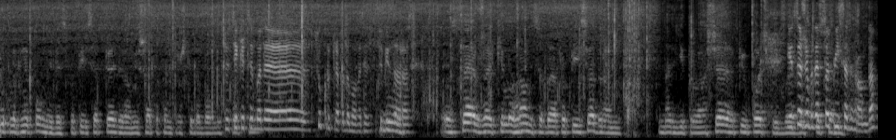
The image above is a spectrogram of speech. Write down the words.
бутлик не повний, десь по 55 грам, і ще потім трошки добавлю. То тільки це буде цукру треба додати тобі Ну, зараз. Ось це вже кілограм, це буде по 50 грам на літру, а ще пів пачки. І це вже буде 150 грам, так?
